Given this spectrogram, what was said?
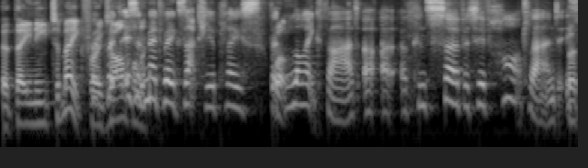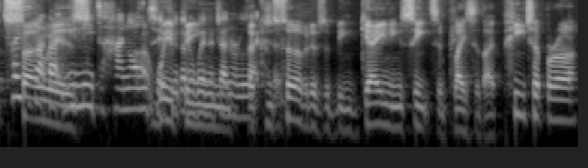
that they need to make. For but, example... But isn't Medway exactly a place that, well, like that, a, a, conservative heartland? It's places so like that you need to hang on to if you're going to win a general election. The Conservatives have been gaining seats in places like Peterborough,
